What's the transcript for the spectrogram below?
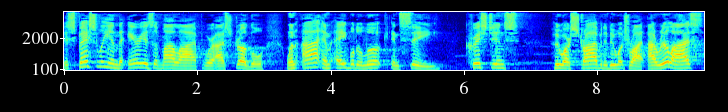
especially in the areas of my life where I struggle, when I am able to look and see Christians who are striving to do what's right. I realize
